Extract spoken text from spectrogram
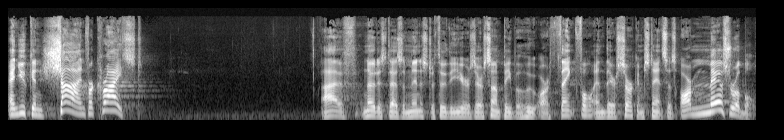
and you can shine for Christ. I've noticed as a minister through the years, there are some people who are thankful and their circumstances are miserable.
